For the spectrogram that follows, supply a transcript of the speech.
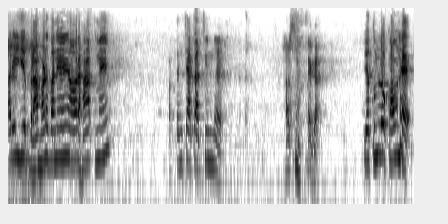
अरे, ये ब्राह्मण बने हैं और हाथ में पतंचा का चिन्ह है। हंसने लगा। ये तुम लोग कौन है?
